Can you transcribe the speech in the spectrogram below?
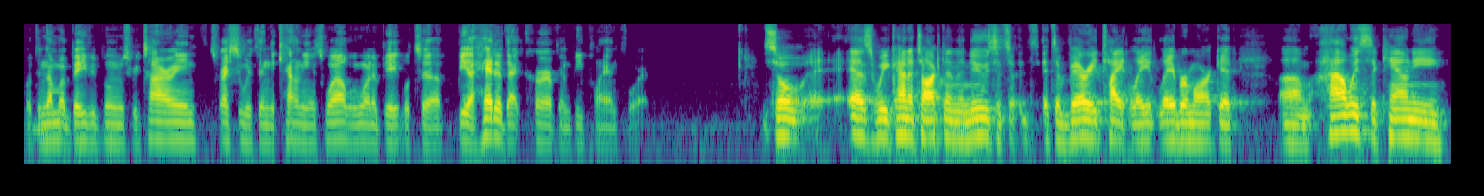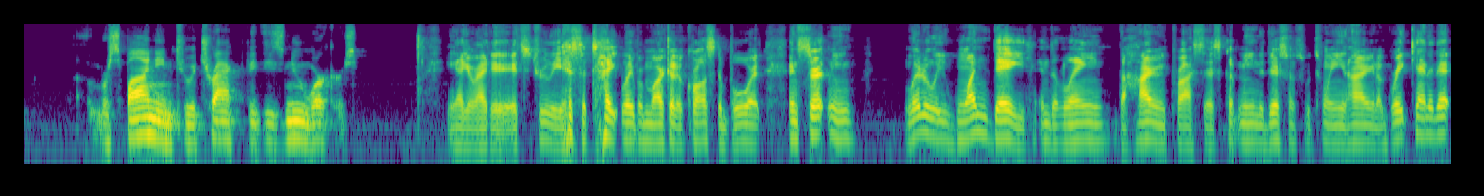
with the number of baby boomers retiring, especially within the county as well, we want to be able to be ahead of that curve and be planned for it. So as we kind of talked in the news, it's, it's, it's a very tight late labor market. Um, how is the county responding to attract these new workers? Yeah, you're right. It's truly it's a tight labor market across the board, and certainly, literally one day in delaying the hiring process could mean the difference between hiring a great candidate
